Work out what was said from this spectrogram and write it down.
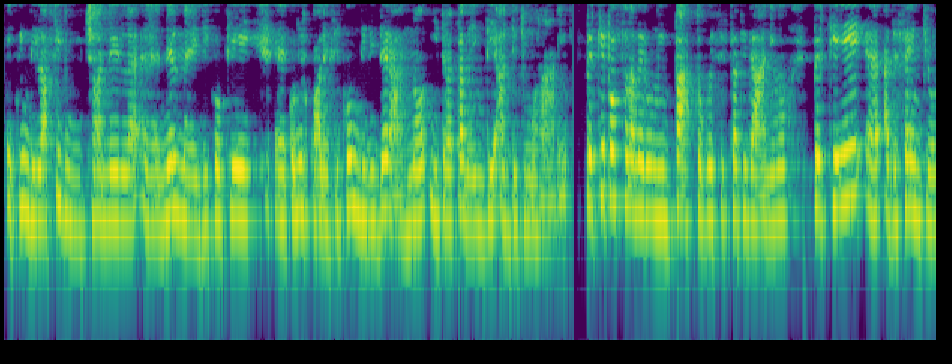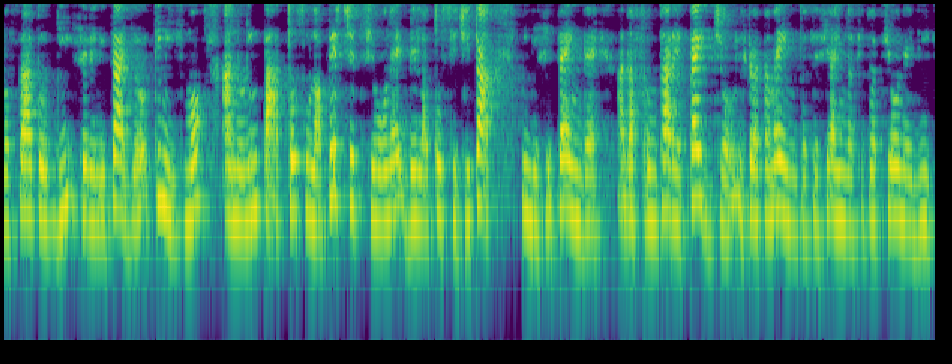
e quindi la fiducia nel, eh, nel medico che, eh, con il quale si condivideranno i trattamenti antitumorali. Perché possono avere un impatto questi stati d'animo? Perché eh, ad esempio lo stato di serenità e di ottimismo hanno un impatto sulla percezione della tossicità quindi si tende ad affrontare peggio il trattamento se si è in una situazione di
